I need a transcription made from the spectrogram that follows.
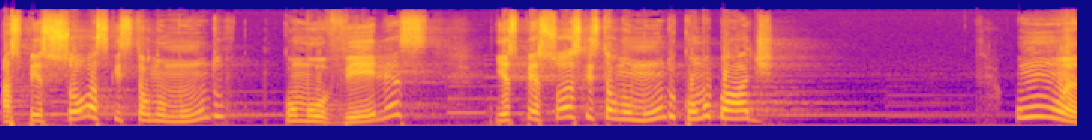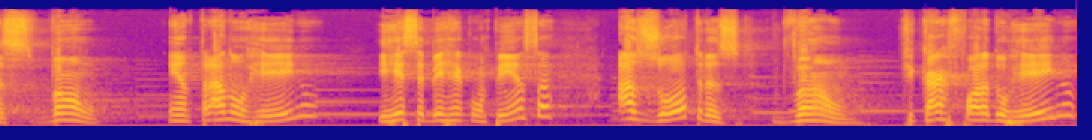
as pessoas que estão no mundo como ovelhas e as pessoas que estão no mundo como bode. Umas vão entrar no reino e receber recompensa, as outras vão ficar fora do reino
